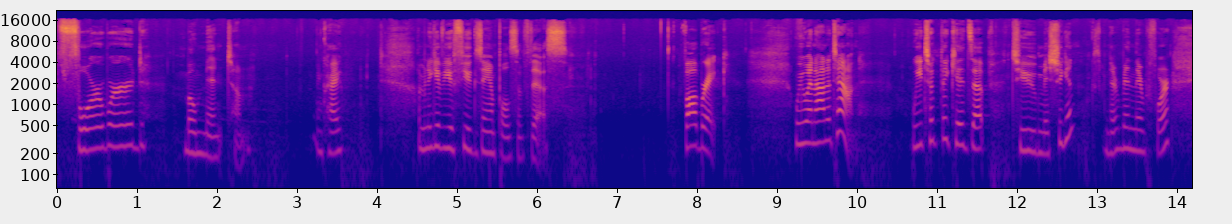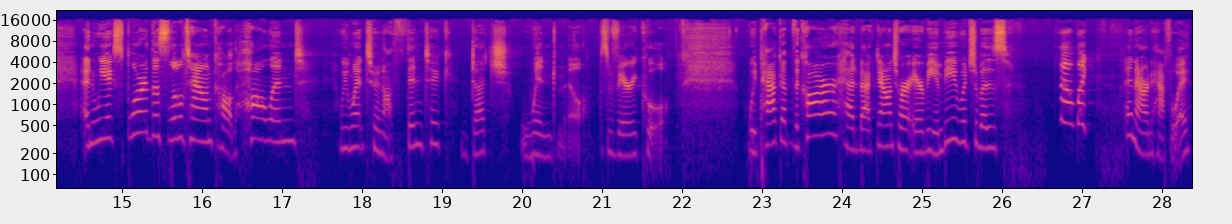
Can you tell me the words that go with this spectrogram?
forward momentum. Okay? I'm going to give you a few examples of this. Fall break. We went out of town. We took the kids up to Michigan, because we've never been there before, and we explored this little town called Holland we went to an authentic Dutch windmill. It was very cool. We pack up the car, head back down to our Airbnb, which was like an hour and a half away.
